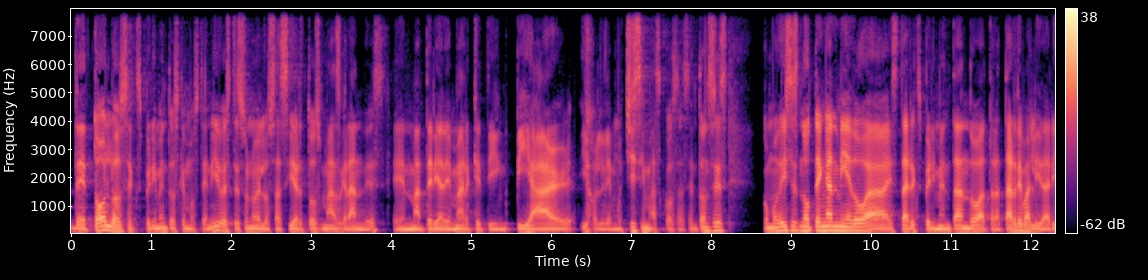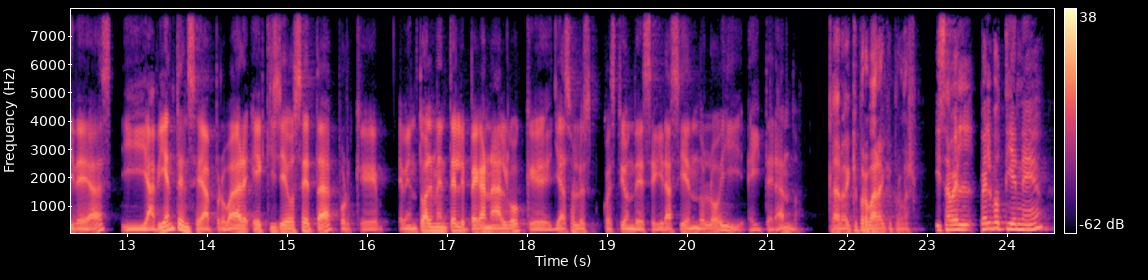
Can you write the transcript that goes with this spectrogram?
de todos los experimentos que hemos tenido, este es uno de los aciertos más grandes en materia de marketing, PR, híjole, de muchísimas cosas. Entonces, como dices, no tengan miedo a estar experimentando, a tratar de validar ideas y aviéntense a probar X, Y o Z porque eventualmente le pegan a algo que ya solo es cuestión de seguir haciéndolo y, e iterando. Claro, hay que probar, hay que probar. Isabel, Pelvo tiene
